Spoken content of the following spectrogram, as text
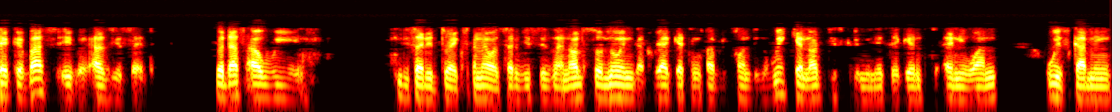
take a bus, as you said. So that's how we decided to expand our services and also knowing that we are getting public funding, we cannot discriminate against anyone who is coming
